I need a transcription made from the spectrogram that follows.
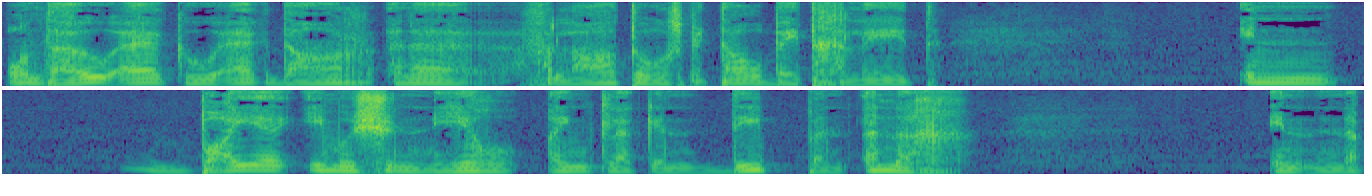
Onthou ek hoe ek daar in 'n verlate hospitaalbed gelê het in baie emosioneel eintlik en diep en innig in 'n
